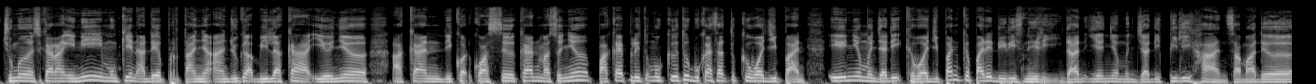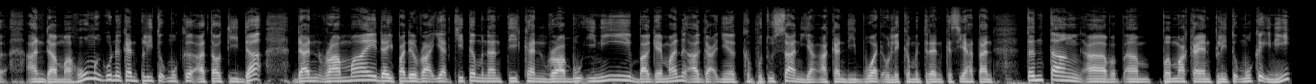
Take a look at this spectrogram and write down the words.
Cuma sekarang ini mungkin ada pertanyaan juga bilakah ianya akan dikuatkuasakan? Maksudnya pakai pelitup muka tu bukan satu kewajipan. Ianya menjadi kewajipan kepada diri sendiri. Dan ianya menjadi pilihan. Sama ada anda mahu menggunakan pelitup muka atau tidak. Dan ramai daripada rakyat kita menantikan Rabu ini bagaimana agaknya keputusan yang akan di dibuat oleh Kementerian Kesihatan tentang uh, um, pemakaian pelitup muka ini,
